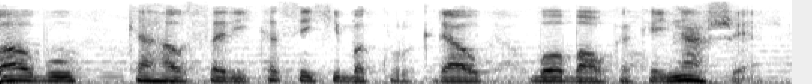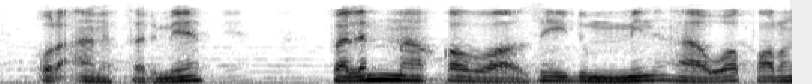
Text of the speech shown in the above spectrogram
باو بوو کە هاوسەری کەسێکی بە کوڕکراو بۆ باوکەکەی ناشێ قورئانە فەرمێ فلما قضى زيد منها وطرا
